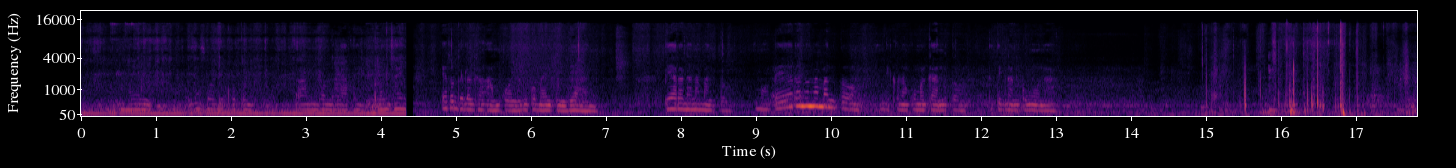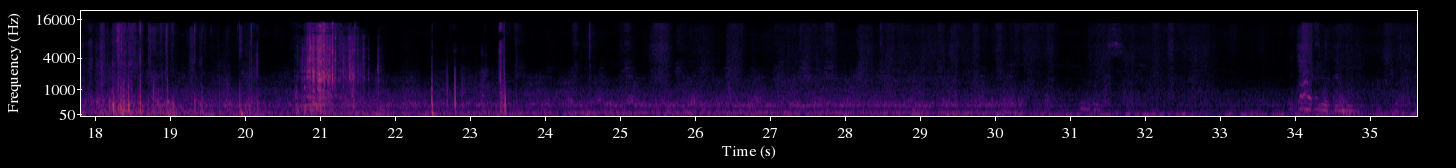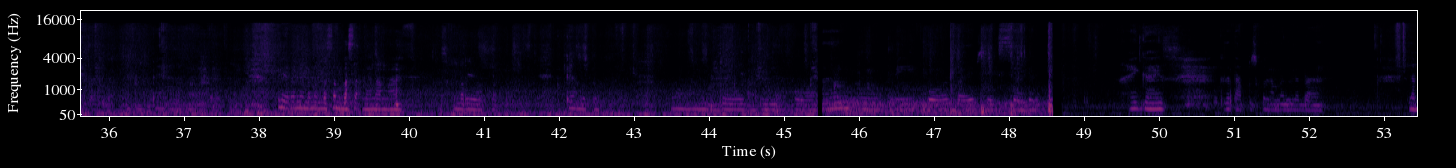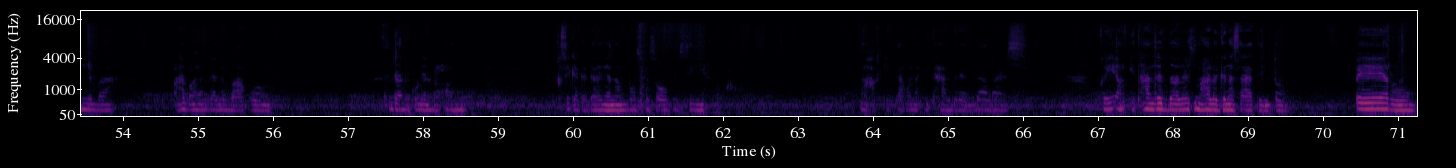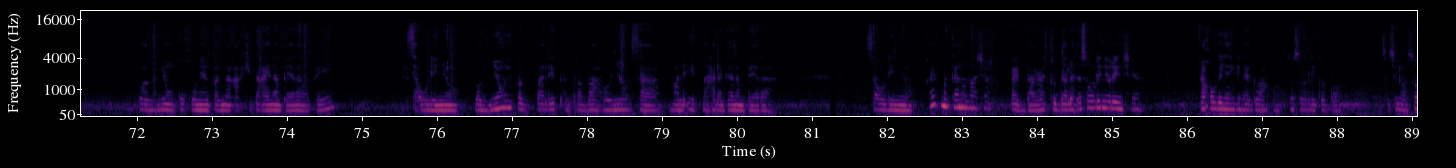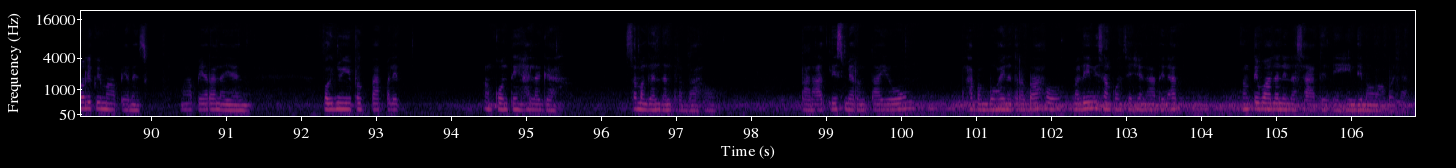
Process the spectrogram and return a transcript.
Ngayon, isasoli ko to sa amo ko lalaki. Yan siya. Ito talagang amo ko. Hindi ko maintindihan. Pera na naman to. Pera na naman to. Hindi ko lang kung magkano to. Titignan ko muna. Pero na naman, basang-basa na naman. Mas kumaryosa. Kano to? 1, 2, 3, 4. 1, 2, 3, 4, 5, 6, 7. Hi guys. Katapos ko naman laba. Alam niyo ba, habang naglalaba ako, sa dami ko nilabahan. Kasi kagagara niya ng boss ko sa overseas nakakita ko ng $800. Okay, ang $800 mahalaga na sa atin to. Pero, wag niyong kukunin pag nakakita kayo ng pera, okay? Sa uli niyo. Wag niyong ipagpalit ang trabaho niyo sa maliit na halaga ng pera. Sa uli niyo. Kahit magkano lang siya. $5, $2, isuli niyo rin siya. Ako ganyan ginagawa ko. Susuli ko to. So, sinusuli ko yung mga parents, mga pera na yan. Huwag niyo ipagpapalit ang konting halaga sa magandang trabaho. Para at least meron tayong habang buhay na trabaho, malinis ang konsensya natin at ang tiwala nila sa atin eh hindi mawawala.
